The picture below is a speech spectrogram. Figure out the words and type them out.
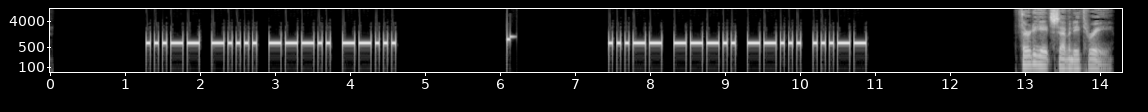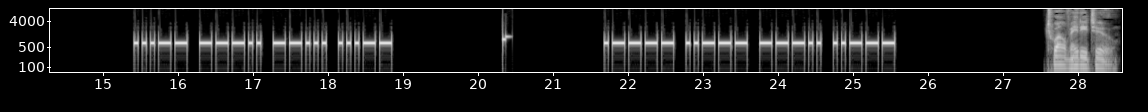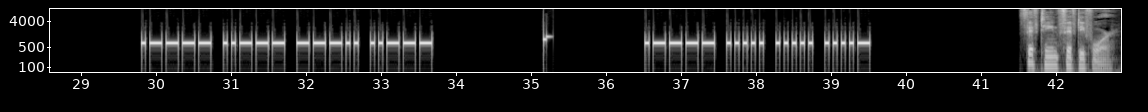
3873. Twelve eighty two. Fifteen fifty four.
